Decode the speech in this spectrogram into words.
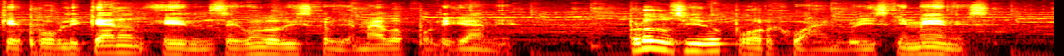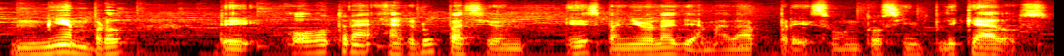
que publicaron el segundo disco llamado Poligamia, producido por Juan Luis Jiménez, miembro de otra agrupación española llamada Presuntos Implicados.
